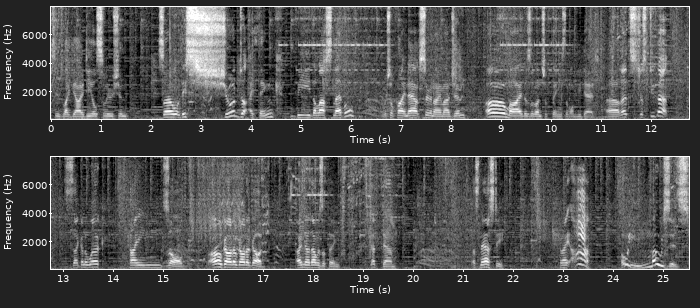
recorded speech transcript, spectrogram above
Seems like the ideal solution. So this should, I think, be the last level. We shall find out soon, I imagine. Oh my, there's a bunch of things that want me dead. Uh, let's just do that. Is that gonna work? Kinds of. Oh god, oh god, oh god. I know that was a thing. God damn. That's nasty. Can I... Ah! Holy Moses!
